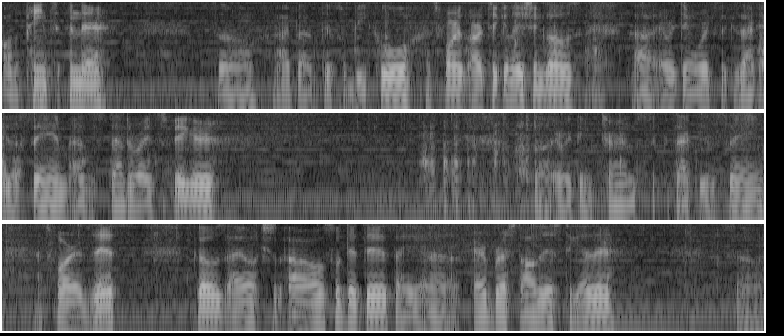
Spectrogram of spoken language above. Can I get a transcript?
all the paint in there so I thought this would be cool. As far as articulation goes uh, everything works exactly the same as a standardized figure. So everything turns exactly the same. As far as this goes I also did this. I uh, airbrushed all this together. So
